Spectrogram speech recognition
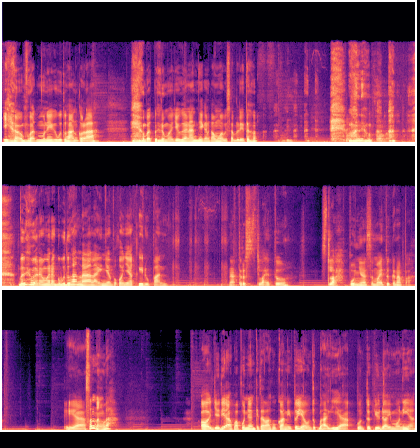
Iya, buat memenuhi kebutuhanku lah. Ya, buat beli rumah juga nanti kan kamu nggak bisa beli tuh. beli, beli barang-barang kebutuhan lah lainnya pokoknya kehidupan Nah, terus setelah itu, setelah punya semua itu kenapa? Iya, seneng lah. Oh, jadi apa pun yang kita lakukan itu ya untuk bahagia, untuk eudaimonia.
